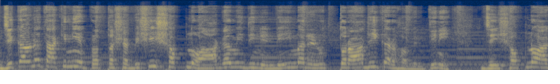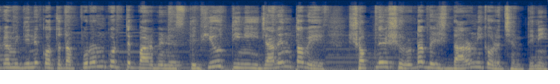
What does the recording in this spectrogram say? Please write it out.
যে কারণে তাকে নিয়ে প্রত্যাশা বেশি, স্বপ্ন আগামী দিনে নেইমারের উত্তরাধিকার হবেন তিনি। যেই স্বপ্ন আগামী দিনে কতটা পূরণ করতে পারবেন এস্তিভিও তিনি জানেন, তবে স্বপ্নের শুরুটা বেশ দারুণই করেছেন তিনি।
